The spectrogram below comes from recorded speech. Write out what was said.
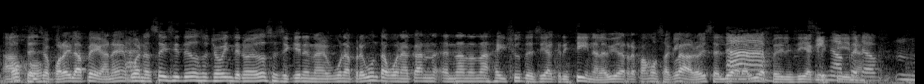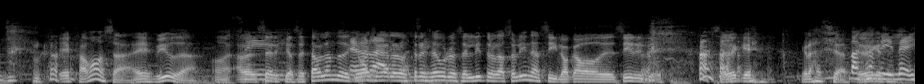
Atención, ojo, por ahí la pegan, ¿eh? Bueno, 672-820-912 si quieren alguna pregunta. Bueno, acá en Nanana Hey Shoot decía Cristina, la vida re famosa, claro. Es el día de la Ah, vida, feliz día sí, no, Cristina. pero, mm, Es famosa, es viuda. A ver, Sí. Sergio, ¿se está hablando de que Es va a llegar a los igual, 3 sí. euros el litro de gasolina? Sí, lo acabo de decir. Se ve que Gracias. Ve con que- delay.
